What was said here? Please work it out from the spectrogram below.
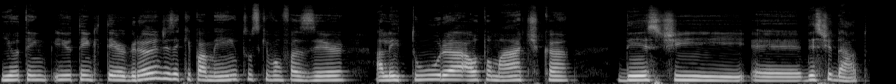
e eu tenho, eu tenho que ter grandes equipamentos que vão fazer a leitura automática deste, é, deste dado.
